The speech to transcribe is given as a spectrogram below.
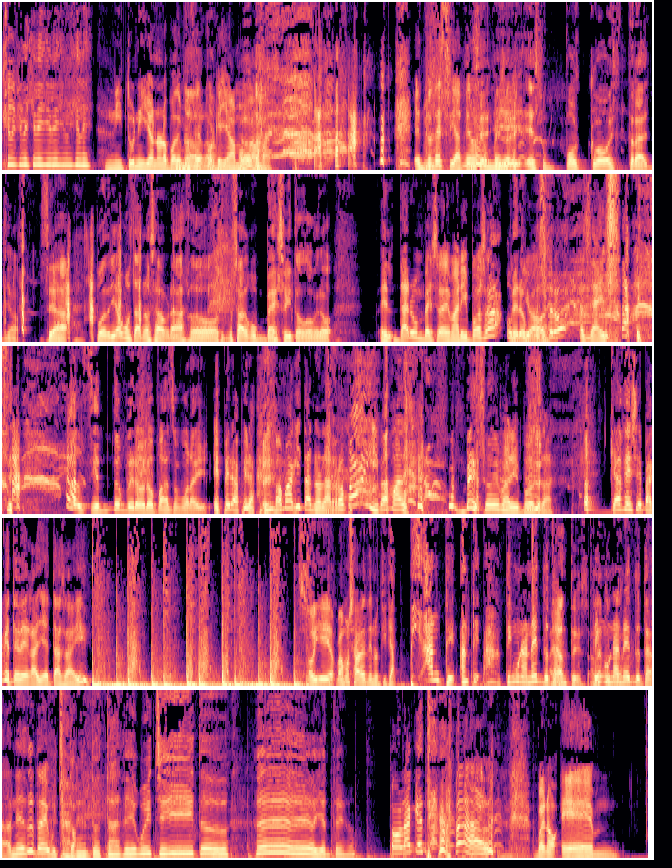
Ni tú ni yo no lo podemos hacer no, porque llevamos no. gafas. Entonces, si hacemos Sí, un beso... es un poco extraño. O sea, podríamos darnos abrazos, incluso algún beso y todo, pero... El, Dar un beso de mariposa, un Pero tío a pues- otro, o sea, es... lo siento, pero no paso por ahí. Espera, espera, vamos a quitarnos la ropa y vamos a dar un beso de mariposa. ¿Qué hace ese paquete de galletas ahí? Oye, vamos a hablar de noticias. Antes, antes, ah, tengo una anécdota. Antes, Tengo una anécdota, anécdota de Wichito. Anécdota de Wichito. Eh, oyente. ¿no? Hola, ¿qué tal? bueno, eh,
